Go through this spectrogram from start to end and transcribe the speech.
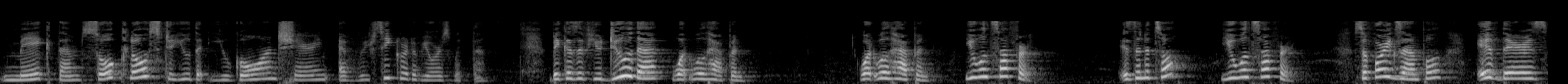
make them so close to you that you go on sharing every secret of yours with them. Because if you do that, what will happen? What will happen? You will suffer. Isn't it so? You will suffer. So for example, if there is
